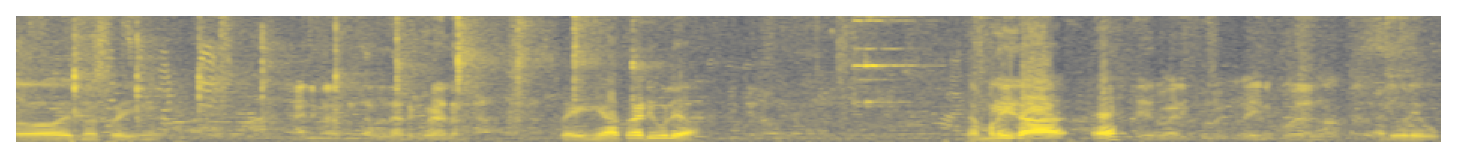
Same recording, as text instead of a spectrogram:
ഓ എന്നാ ട്രെയിൻ ഞാനിവരൊപ്പം തമിഴ്നാട്ടിൽ പോയാലോ? ട്രെയിൻ യാത്ര അടിപൊളിയാ. നമ്മളീ അടിപൊളിയാവും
